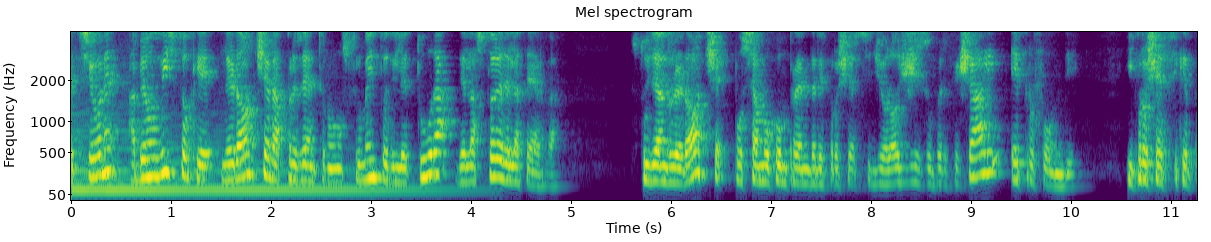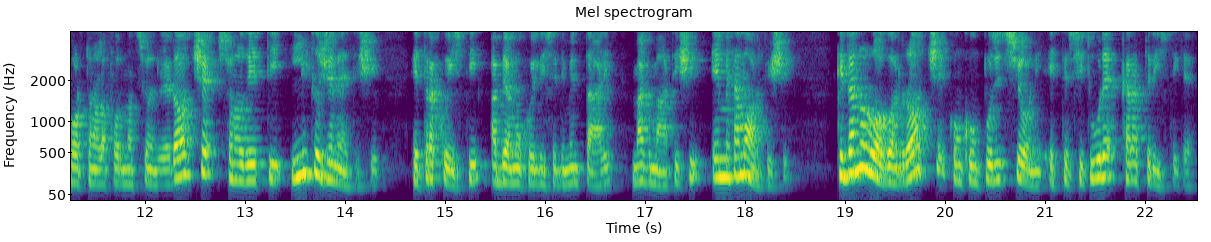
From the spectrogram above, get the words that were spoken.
lezione abbiamo visto che le rocce rappresentano uno strumento di lettura della storia della Terra. Studiando le rocce possiamo comprendere i processi geologici superficiali e profondi. I processi che portano alla formazione delle rocce sono detti litogenetici e tra questi abbiamo quelli sedimentari, magmatici e metamorfici, che danno luogo a rocce con composizioni e tessiture caratteristiche.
